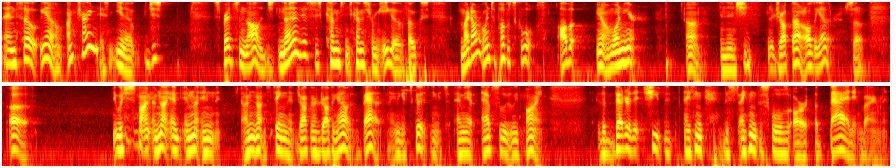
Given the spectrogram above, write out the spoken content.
And so, you know, I'm trying to, you know, just spread some knowledge. None of this is comes comes from ego, folks. My daughter went to public schools, all but you know one year. Um, and then she dropped out altogether. So, uh, which is fine. I'm not. I'm, I'm not. In, I'm not saying that dropping her dropping out is bad. I think it's good. I think it's. I mean, absolutely fine. The better that she, I think this. I think the schools are a bad environment.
